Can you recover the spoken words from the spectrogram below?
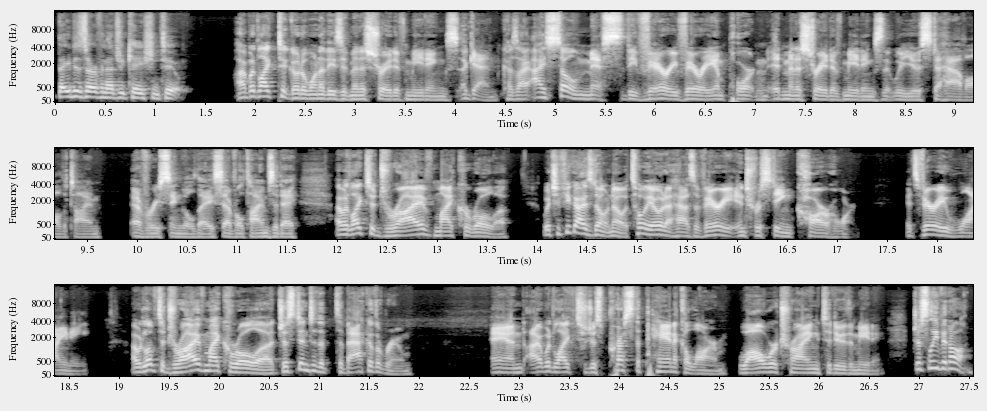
they deserve an education too. I would like to go to one of these administrative meetings again because I, I so miss the very, very important administrative meetings that we used to have all the time, every single day, several times a day. I would like to drive my Corolla, which, if you guys don't know, Toyota has a very interesting car horn. It's very whiny. I would love to drive my Corolla just into the, the back of the room, and I would like to just press the panic alarm while we're trying to do the meeting. Just leave it on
